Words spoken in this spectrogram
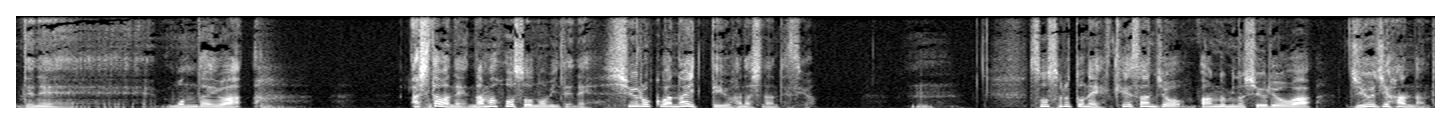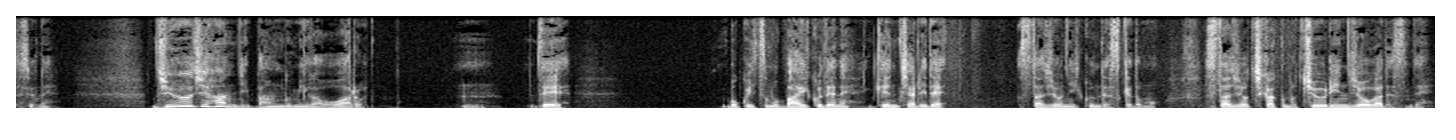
でね、問題は、明日はね、生放送のみでね、収録はないっていう話なんですよ。うん。そうするとね、計算上番組の終了は10時半なんですよね。10時半に番組が終わる。うん。で、僕いつもバイクでね、原チャリでスタジオに行くんですけども、スタジオ近くの駐輪場がですね、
